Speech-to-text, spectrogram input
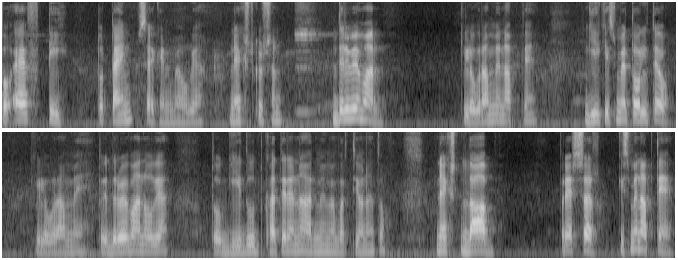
तो एफ़ टी तो टाइम सेकंड में हो गया। नेक्स्ट क्वेश्चन। द्रव्यमान किलोग्राम में नापते हैं। घी किसमें तोलते हो? किलोग्राम में। तो द्रव्यमान हो गया। तो घी दूध खाते रहना, आर्मी में भर्ती होना तो। नेक्स्ट दाब। प्रेशर किसमें नापते हैं?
